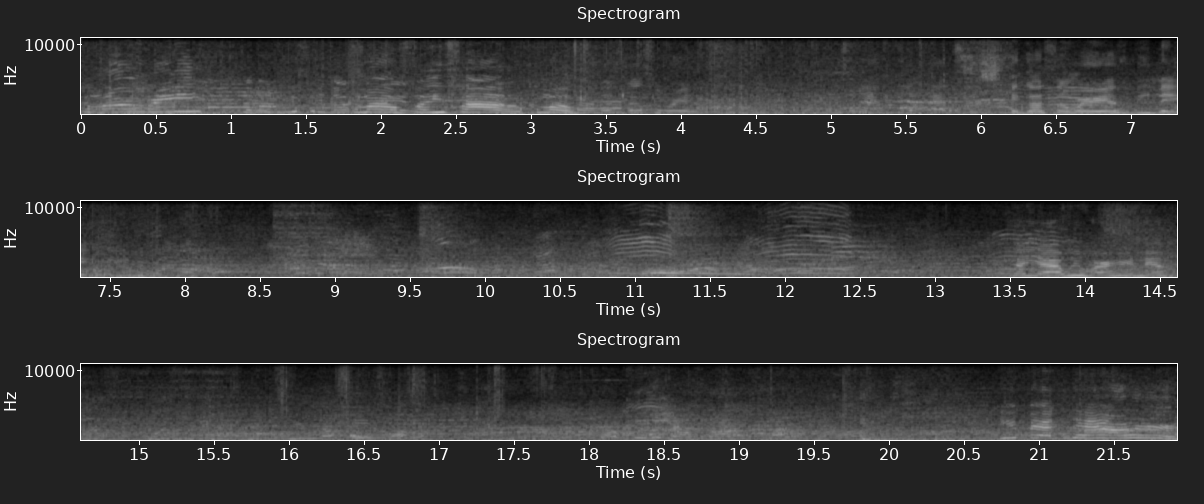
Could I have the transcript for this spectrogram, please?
come on, Reed. Come on, we finna go Come on, before you fall. Come on. Come on, let's go somewhere else. Let's not get up out of this shit. Go somewhere else. Be back. Oh. Okay, y'all, we right here now. Get back down here.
